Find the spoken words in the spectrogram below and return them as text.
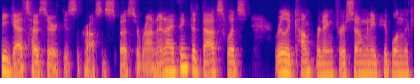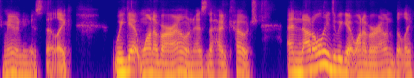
he gets how Syracuse lacrosse is supposed to run, and I think that that's what's really comforting for so many people in the community is that like we get one of our own as the head coach, and not only do we get one of our own, but like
